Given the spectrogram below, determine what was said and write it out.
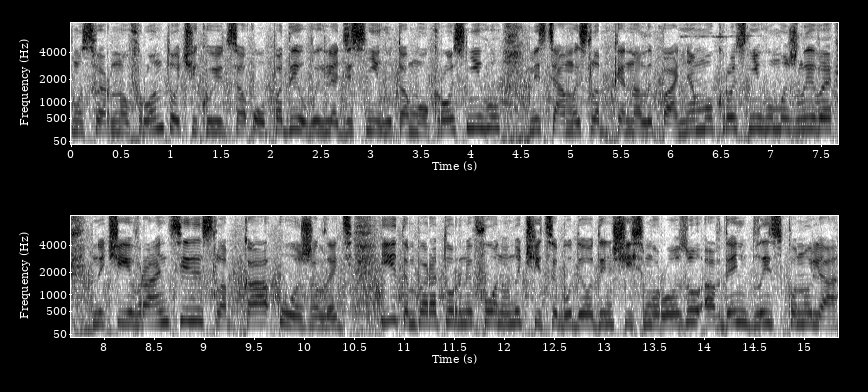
атмосферного фронту. Очікуються опади у вигляді снігу та мокрого снігу. Місцями слабке налипання мокрого снігу можливе. Вночі і вранці слабка ожеледь. І температурний фон вночі це буде 1,6 морозу, а вдень близько нуля.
